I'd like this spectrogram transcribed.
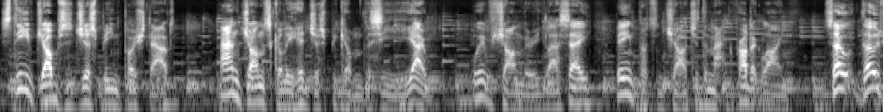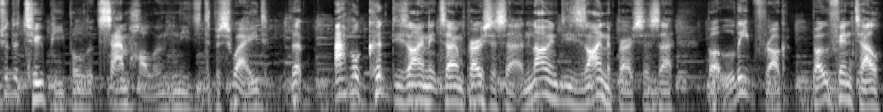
Steve Jobs had just been pushed out, and John Sculley had just become the CEO, with Jean Louis Gassée being put in charge of the Mac product line. So, those were the two people that Sam Holland needed to persuade that Apple could design its own processor, and not only design the processor, but leapfrog both Intel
